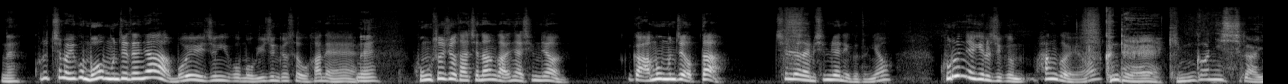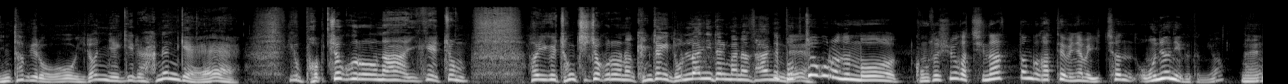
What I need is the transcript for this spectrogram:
네. 그렇지만 이거 뭐 문제되냐? 뭐의 위증이고 뭐 위증 교사고 가네. 네. 공소시효 다 지난 거 아니냐? 10년. 그러니까 아무 문제 없다. 7년 아니면 10년이거든요. 그런 얘기를 지금 한 거예요. 근데 김건희 씨가 인터뷰로 이런 얘기를 하는 게 이거 법적으로나 이게 좀 아, 이거 정치적으로나 굉장히 논란이 될 만한 사안인데 법적으로는 뭐 공소시효가 지났던 것 같아요. 왜냐하면 2005년이거든요. 네.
